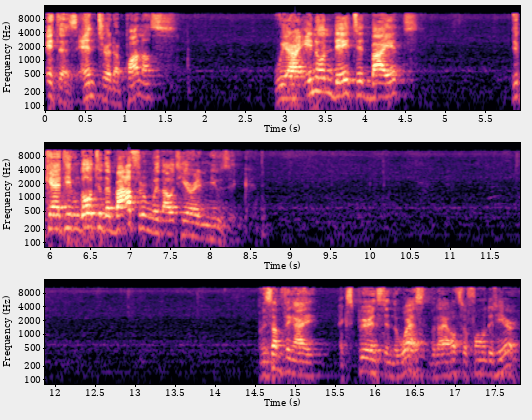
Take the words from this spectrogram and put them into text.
It has entered upon us. We are inundated by it. You can't even go to the bathroom without hearing music. I mean, something I experienced in the West, but I also found it here.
